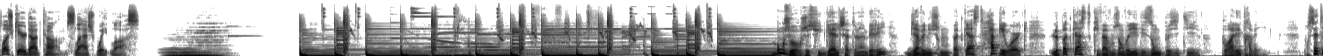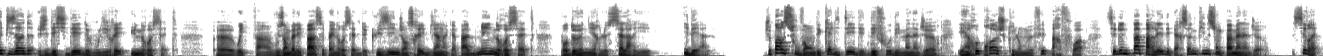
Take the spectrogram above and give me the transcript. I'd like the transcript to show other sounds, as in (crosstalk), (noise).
plushcare.com slash weight loss. Bonjour, je suis Gaël Châtelain-Berry. Bienvenue sur mon podcast Happy Work, le podcast qui va vous envoyer des ondes positives pour aller travailler. Pour cet épisode, j'ai décidé de vous livrer une recette. Euh, oui, enfin, vous emballez pas, c'est pas une recette de cuisine, j'en serais bien incapable, mais une recette pour devenir le salarié idéal. Je parle souvent des qualités et des défauts des managers, et un reproche que l'on me fait parfois, c'est de ne pas parler des personnes qui ne sont pas managers. C'est vrai.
